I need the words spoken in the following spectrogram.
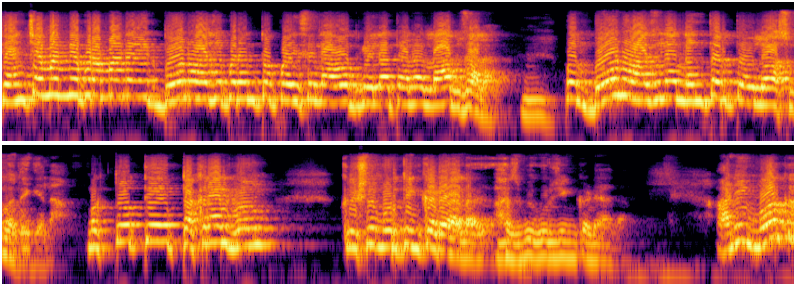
त्यांच्या म्हणण्याप्रमाणे एक दोन वाजेपर्यंत तो पैसे लावत गेला त्याला लाभ झाला. पण दोन वाजल्यानंतर तो लॉसमध्ये गेला. मग तो ते तक्रार घेऊन कृष्णमूर्तींकडे आला हसबे गुरुजींकडे आला. आणि मग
